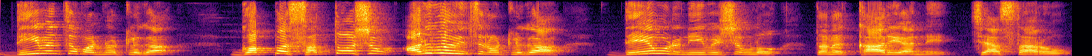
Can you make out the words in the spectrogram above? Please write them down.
దీవించబడినట్లుగా గొప్ప సంతోషం అనుభవించినట్లుగా దేవుడు నీ విషయంలో తన కార్యాన్ని చేస్తారు.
